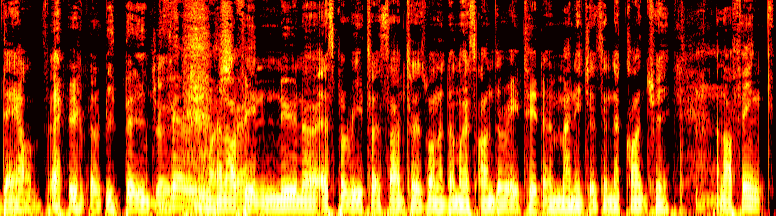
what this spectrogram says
they are very, very dangerous. Very much and I think Nuno Espirito Santo is one of the most underrated managers in the country. And I think,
